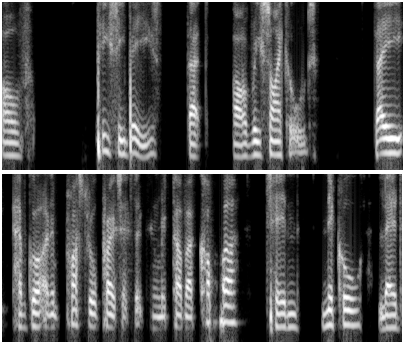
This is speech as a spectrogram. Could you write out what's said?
of PCBs that are recycled, they have got an industrial process that can recover copper, tin, nickel, lead,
